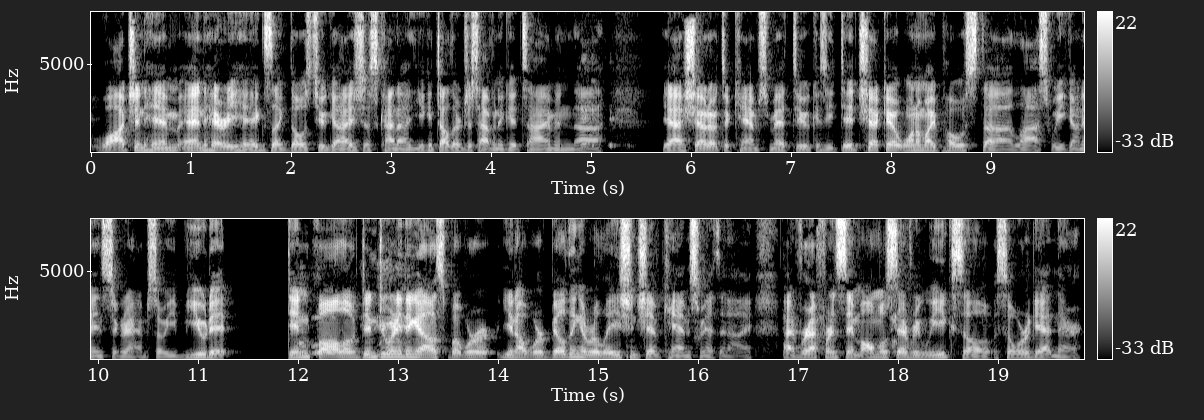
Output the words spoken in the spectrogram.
watching him and Harry Higgs, like those two guys just kind of you can tell they're just having a good time and uh yeah, shout out to Cam Smith too cuz he did check out one of my posts uh last week on Instagram. So he viewed it didn't follow, didn't do anything else, but we're you know we're building a relationship, Cam Smith and I. I've referenced him almost every week, so so we're getting there.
